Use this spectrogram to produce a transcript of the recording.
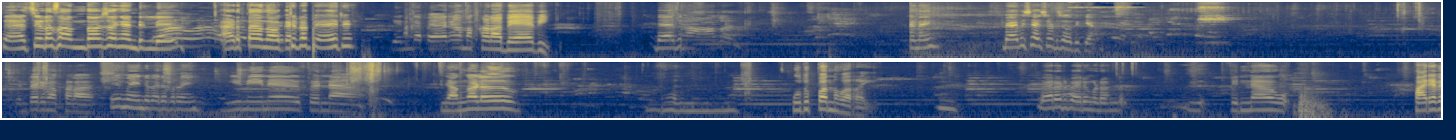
ചേച്ചിയുടെ സന്തോഷം കണ്ടില്ലേ? അടുത്ത നോക്കാം. ചേച്ചിയുടെ പേര്? എന്റെ പേരാ മക്കളാ ബേബി. ബേബി ബേബി ചേച്ചിയോട് ചോദിക്കാം. എന്തൊരു മക്കളാ? ഈ മീനിന്റെ പേര് പറയും. ഈ മീന് പിന്നെ ഞങ്ങൾ ഉതുപ്പെന്ന് പറയും. വേറൊരു പേരും കൂടെ ഉണ്ട്. പിന്നെ പരവ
